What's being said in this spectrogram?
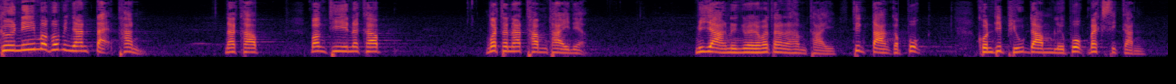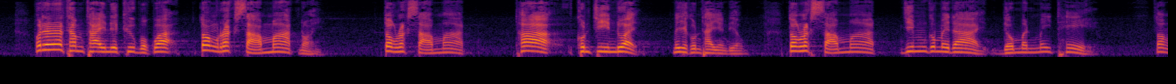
คืนนี้เมื่อพระวิญญาณแตะท่าน นะครับ บางทีนะครับ วัฒนธรรมไทยเนี่ยมีอย่างหนึ่งในวัฒนธรรมไทยที่ต่างกับพวกคนที่ผิวดำหรือพวกเม็กซิกัน วัฒนธรรมไทยเนี่ยคือบอกว่าต้องรักษามาตรหน่อย ต้องรักษามาตร ถ้าคนจีนด้วยไม่ใช่คนไทยอย่างเดียว ต้องรักษามาตรยิ้มก็ไม่ได้ เดี๋ยวมันไม่เท่ต้อง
